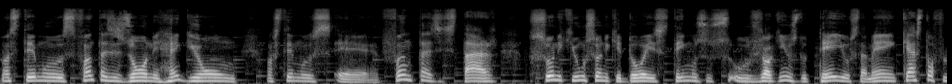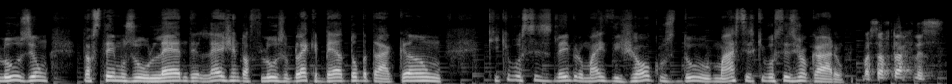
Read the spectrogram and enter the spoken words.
nós temos Fantasy Zone, Hang-On, nós temos é, Phantasy Star, Sonic 1, Sonic 2, temos os, os joguinhos do Tails também, Cast of Illusion, nós temos o Land, Legend of Illusion, Black Belt, Double Dragão. O que, que vocês lembram mais de jogos do Master que vocês jogaram? Master of Darkness.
